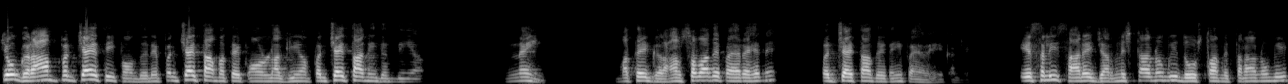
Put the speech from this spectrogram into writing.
ਕਿ ਉਹ ਗ੍ਰਾਮ ਪੰਚਾਇਤ ਹੀ ਪਾਉਂਦੇ ਨੇ, ਪੰਚਾਇਤਾਂ ਮਤੇ ਪਾਉਣ ਲੱਗੀਆਂ, ਪੰਚਾਇਤਾਂ ਨਹੀਂ ਦਿੰਦੀਆਂ। ਨਹੀਂ ਮਤੇ ਗ੍ਰਾਮ ਸਭਾ ਦੇ ਪੈ ਰਹੇ ਨੇ, ਪੰਚਾਇਤਾਂ ਦੇ ਨਹੀਂ ਪੈ ਰਹੇ ਕੱਲੇ ਇਸ ਲਈ ਸਾਰੇ ਜਰਨਲਿਸਟਾਂ ਨੂੰ ਵੀ, ਦੋਸਤਾਂ ਮਿੱਤਰਾਂ ਨੂੰ ਵੀ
